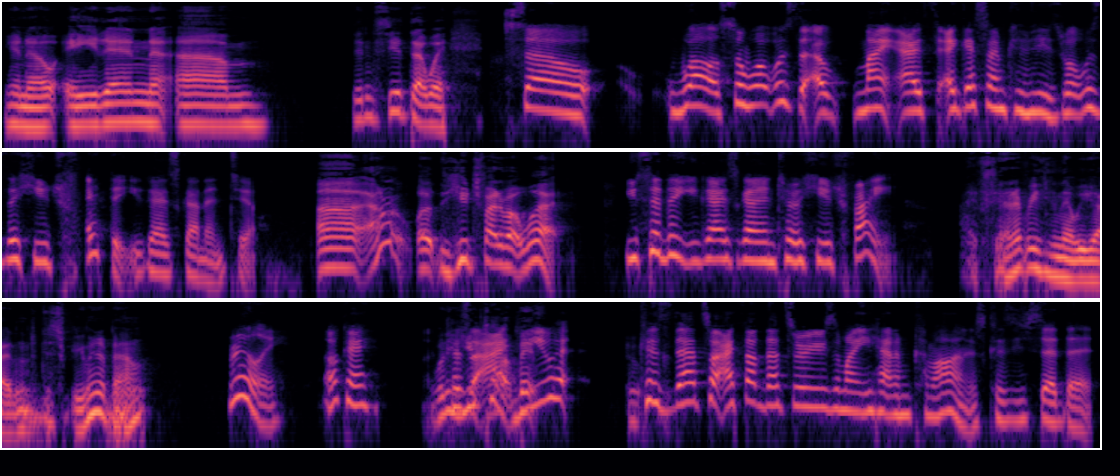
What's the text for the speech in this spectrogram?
you know, Aiden um, didn't see it that way. So, well, so what was the uh, my? I, I guess I'm confused. What was the huge fight that you guys got into? Uh, I don't know. A huge fight about what? You said that you guys got into a huge fight. I've said everything that we got into disagreement about. Really? Okay. What did you I, talk? you because that's what I thought that's the reason why you had him come on is because you said that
